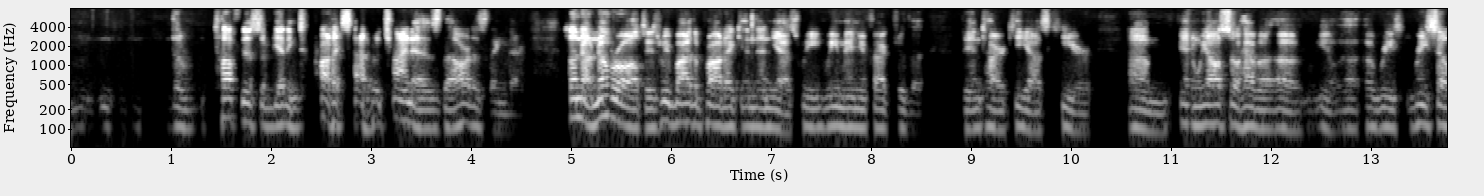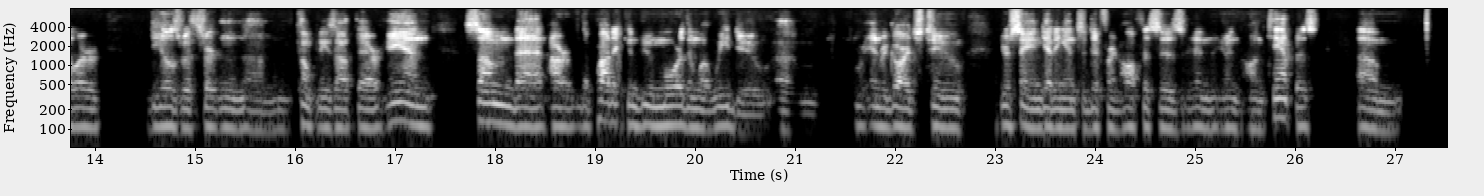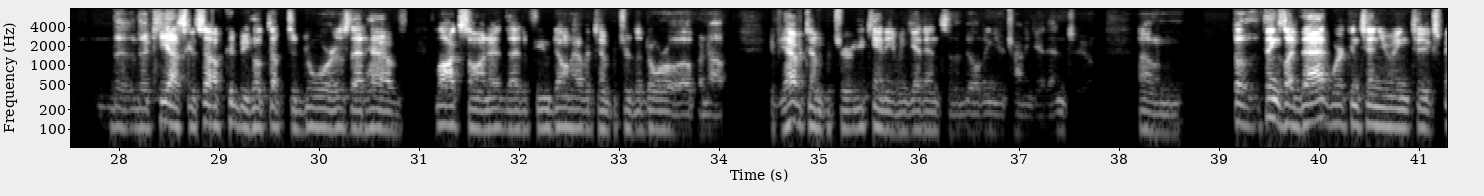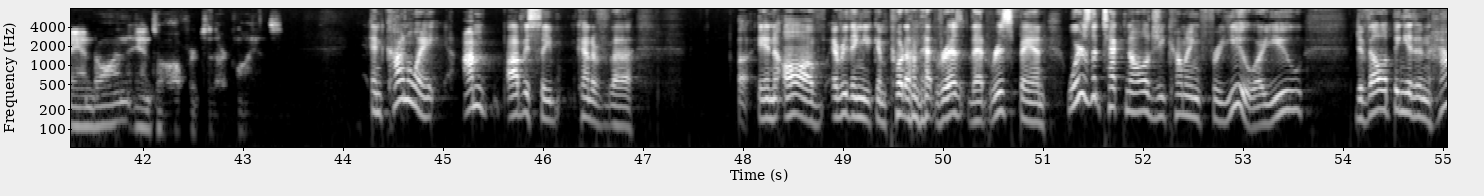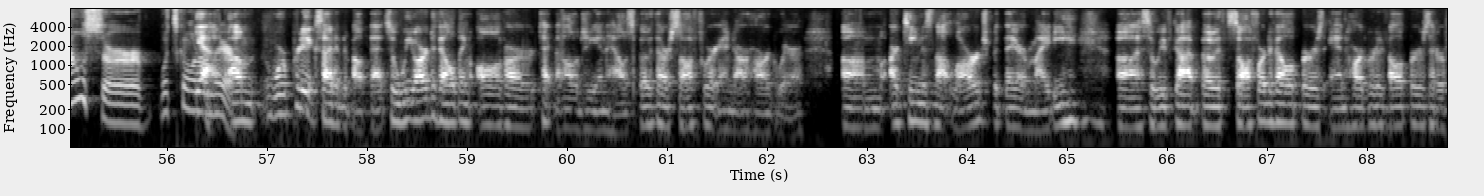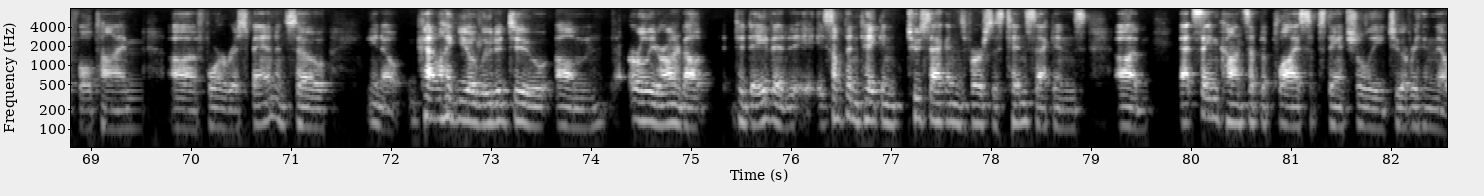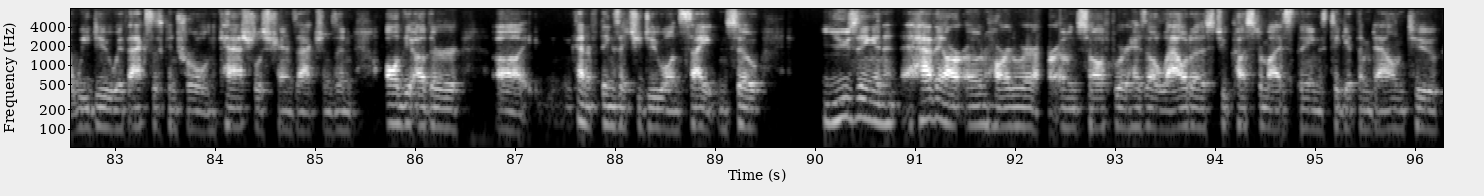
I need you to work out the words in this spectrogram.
the toughness of getting products out of China is the hardest thing there. So no, no royalties. We buy the product, and then yes, we we manufacture the the entire kiosk here. Um, and we also have a, a you know a, a re- reseller deals with certain um, companies out there and some that are the product can do more than what we do um, in regards to you're saying getting into different offices and on campus um, the, the kiosk itself could be hooked up to doors that have locks on it that if you don't have a temperature the door will open up if you have a temperature you can't even get into the building you're trying to get into um, so things like that we're continuing to expand on and to offer to our clients and Conway, I'm obviously kind of uh, uh, in awe of everything you can put on that res- that wristband. Where's the technology coming for you? Are you developing it in house, or what's going yeah, on there? Um, we're pretty excited about that. So we are developing all of our technology in house, both our software and our hardware. Um, our team is not large, but they are mighty. Uh, so we've got both software developers and hardware developers that are full time uh, for wristband, and so you know, kind of like you alluded to um, earlier on about to David, it's something taken two seconds versus 10 seconds. Uh, that same concept applies substantially to everything that we do with access control and cashless transactions and all the other uh, kind of things that you do on site. And so using and having our own hardware, our own software has allowed us to customize things to get them down to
